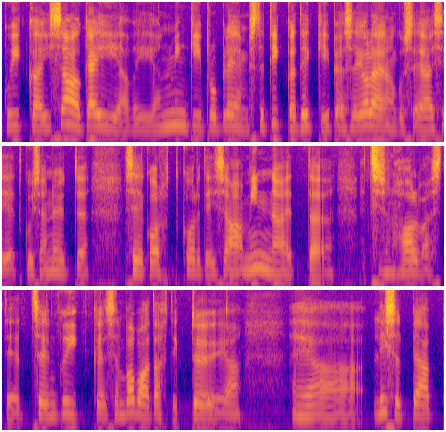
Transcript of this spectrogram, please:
kui ikka ei saa käia või on mingi probleem, sest et ikka tekib ja see ei ole nagu see asi, et kui sa nüüd seekord, kord ei saa minna, et, et siis on halvasti, et see on kõik, see on vabatahtlik töö ja ja lihtsalt peab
